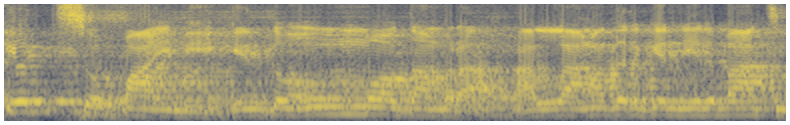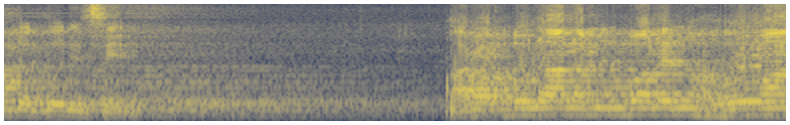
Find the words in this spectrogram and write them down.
কিচ্ছু পাইনি, কিন্তু উম্মত আমরা, আল্লাহ আমাদেরকে নির্বাচিত করেছেন রব্বুল বলেন হুয়া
